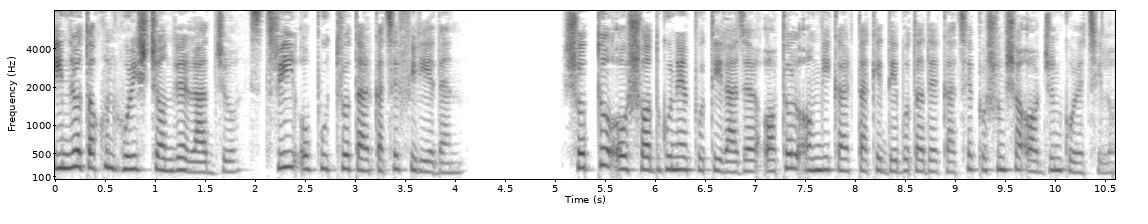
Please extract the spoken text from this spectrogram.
ইন্দ্র তখন হরিশ্চন্দ্রের রাজ্য, স্ত্রী ও পুত্র তার কাছে ফিরিয়ে দেন। সত্য ও সদ্গুণের প্রতি রাজার অটল অঙ্গীকার তাকে দেবতাদের কাছে প্রশংসা অর্জন করেছিল।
